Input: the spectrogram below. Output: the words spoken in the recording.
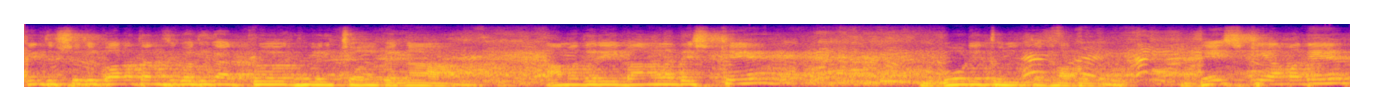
কিন্তু শুধু গণতান্ত্রিক অধিকার প্রয়োগ হলেই চলবে না। আমাদের এই বাংলাদেশকে গড়ে তুলতে হবে। দেশকে আমাদের,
